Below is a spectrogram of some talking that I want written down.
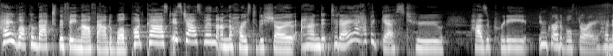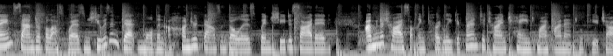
Hey, welcome back to the Female Founder World podcast. It's Jasmine. I'm the host of the show. And today I have a guest who has a pretty incredible story. Her name's Sandra Velasquez, and she was in debt more than $100,000 when she decided I'm going to try something totally different to try and change my financial future.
